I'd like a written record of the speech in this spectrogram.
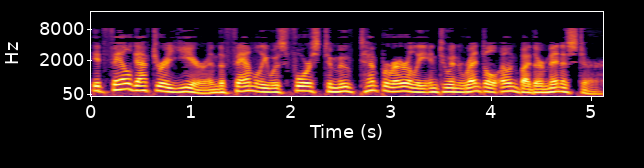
It failed after a year and the family was forced to move temporarily into an rental owned by their minister.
